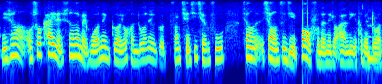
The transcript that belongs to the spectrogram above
你像我说开一点，像在美国那个有很多那个，反正前妻前夫像像自己报复的那种案例特别多，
